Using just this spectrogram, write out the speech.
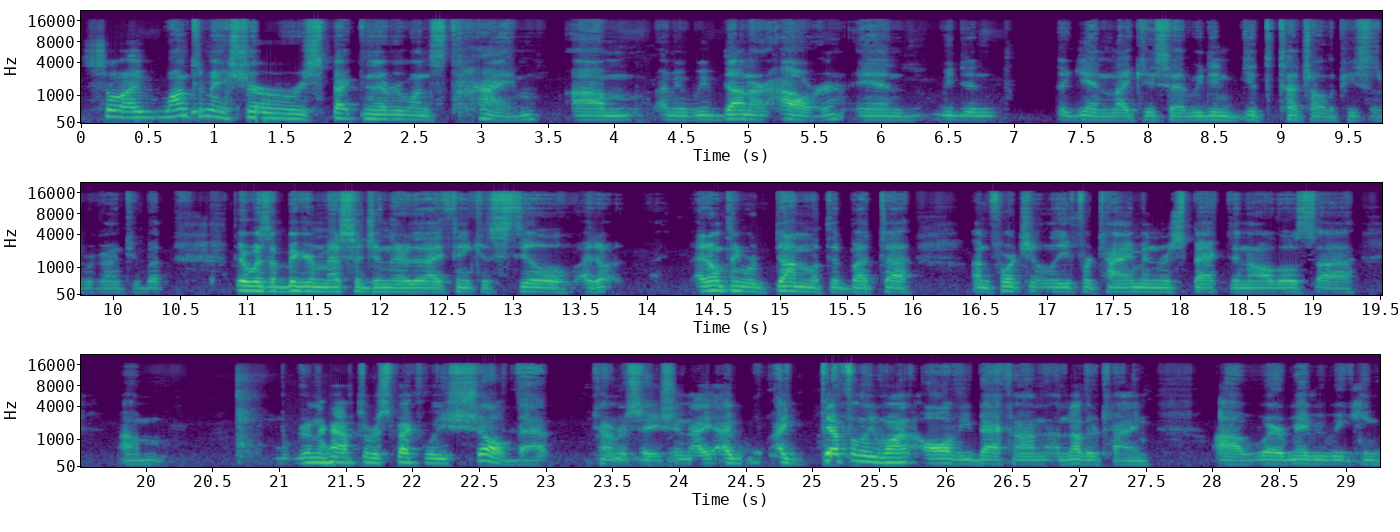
So I want to make sure we're respecting everyone's time. Um, I mean, we've done our hour, and we didn't. Again, like you said, we didn't get to touch all the pieces we're going to, but there was a bigger message in there that I think is still. I don't. I don't think we're done with it, but uh, unfortunately, for time and respect and all those uh, um, we're going to have to respectfully shelve that conversation. I, I, I definitely want all of you back on another time uh, where maybe we can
